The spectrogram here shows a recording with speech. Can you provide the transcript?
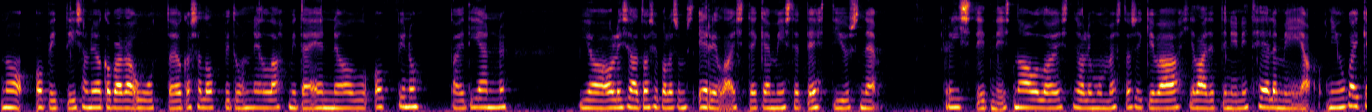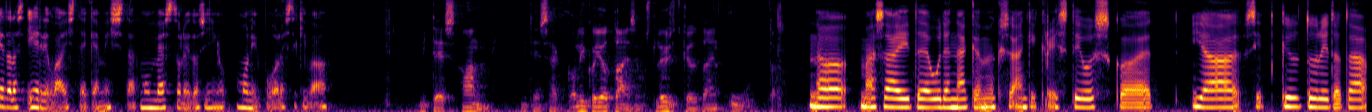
no opittiin se on joka päivä uutta jokaisella oppitunnilla, mitä ennen ollut oppinut tai tiennyt. Ja oli siellä tosi paljon semmoista erilaista tekemistä. Tehtiin just ne ristit niistä nauloista. Ne oli mun mielestä tosi kivaa. Ja laitettiin niin niitä helmiä ja niin kaikkea tällaista erilaista tekemistä. Et mun mielestä se oli tosi niin monipuolista kivaa. Mites Anni? Miten sä, oliko jotain semmoista, löysitkö jotain uutta? No mä sain itse uuden näkemyksäänkin kristiuskoa, et, ja sitten kyllä tuli tota,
